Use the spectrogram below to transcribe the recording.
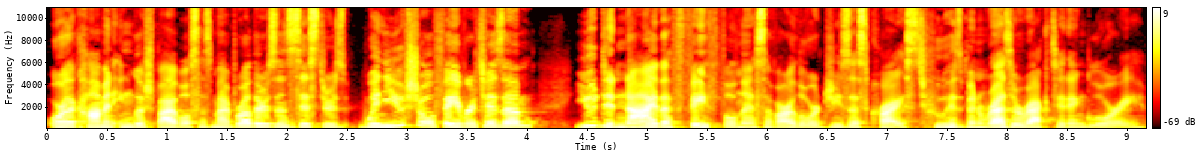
Or the Common English Bible says, My brothers and sisters, when you show favoritism, you deny the faithfulness of our Lord Jesus Christ, who has been resurrected in glory.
